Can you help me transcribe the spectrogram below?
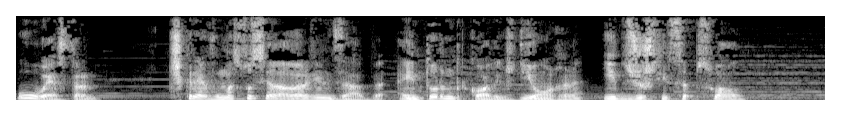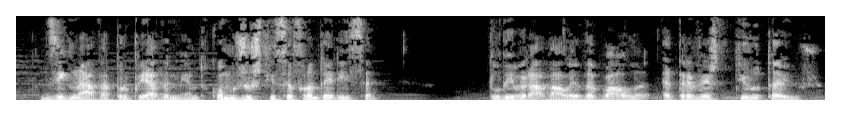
O western descreve uma sociedade organizada em torno de códigos de honra e de justiça pessoal, designada apropriadamente como justiça fronteiriça, deliberada à lei da bala através de tiroteios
